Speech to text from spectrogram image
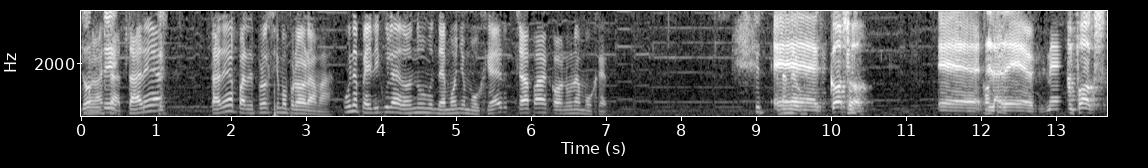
Bueno, dónde. está. Tarea, tarea para el próximo programa. Una película donde un demonio mujer chapa con una mujer. De- Eh, Coso. Eh, ¿Con la de Megan Fox.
